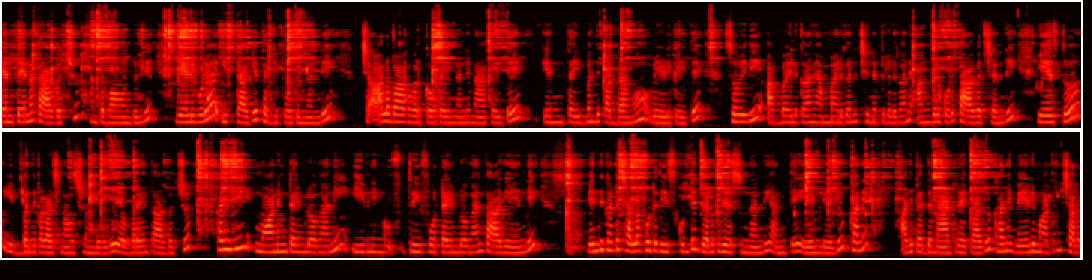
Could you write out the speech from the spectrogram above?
ఎంతైనా తాగొచ్చు అంత బాగుంటుంది. వేడి కూడా ఇట్టాగే తగ్గిపోతుందండి. చాలా బాగా వర్కౌట్ అయిందండి నాకైతే. ఎంత ఇబ్బంది పడ్డామో వేడికైతే. సో ఇది అబ్బాయిలు కానీ అమ్మాయిలు కానీ చిన్నపిల్లలు కానీ అందరూ కూడా తాగొచ్చండి. ఏజ్తో ఇబ్బంది పడాల్సిన అవసరం లేదు ఎవరైనా తాగొచ్చు. కానీ ఇది మార్నింగ్ టైంలో కానీ ఈవినింగ్ త్రీ ఫోర్ టైంలో కానీ తాగేయండి. ఎందుకంటే చల్లపూట తీసుకుంటే జలుబు చేస్తుందండి అంతే ఏం లేదు. కానీ అది పెద్ద మ్యాటరే కాదు. కానీ వేడి మాత్రం చాలా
